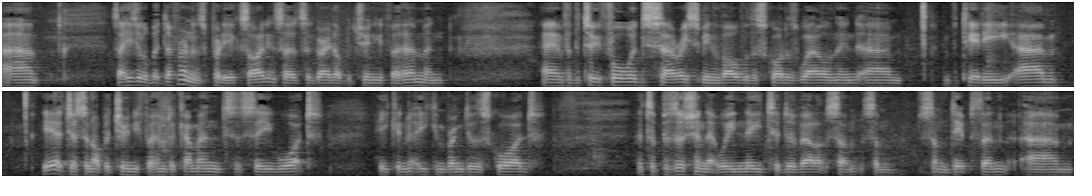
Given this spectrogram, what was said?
Um, so he's a little bit different and it's pretty exciting. So it's a great opportunity for him and and for the two forwards, uh, Rhys has been involved with the squad as well, and then um, for Teddy, um, yeah, it's just an opportunity for him to come in to see what he can he can bring to the squad. It's a position that we need to develop some some some depth in. Um,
